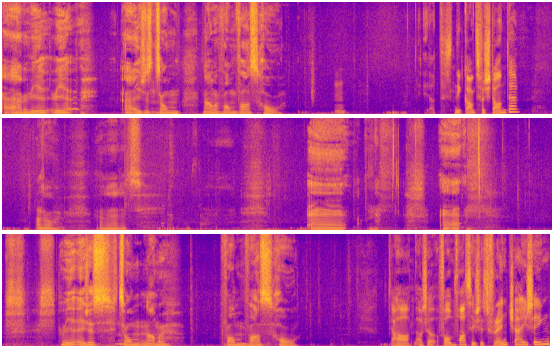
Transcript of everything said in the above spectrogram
Aber wie, wie äh, ist es zum Namen vom Fass gekommen? Ja, das ist nicht ganz verstanden. Also, äh, das, wie ist es zum Namen vom Fass gekommen? Ja, also vom Fass ist es Franchising.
